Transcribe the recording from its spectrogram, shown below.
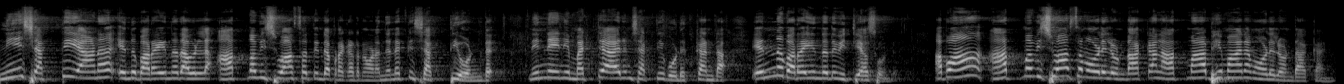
നീ ശക്തിയാണ് എന്ന് പറയുന്നത് അവളുടെ ആത്മവിശ്വാസത്തിന്റെ പ്രകടനമാണ്. നിനക്ക് ശക്തിയുണ്ട്. നിന്നെ ഇനി മറ്റാരും ശക്തി കൊടുക്കണ്ട എന്ന് പറയുന്നത് വ്യത്യാസമുണ്ട്. അപ്പോൾ ആ ആത്മവിശ്വാസം അവളിൽ ഉണ്ടാക്കാൻ ആത്മാഭിമാനം അവളിൽ ഉണ്ടാക്കാൻ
